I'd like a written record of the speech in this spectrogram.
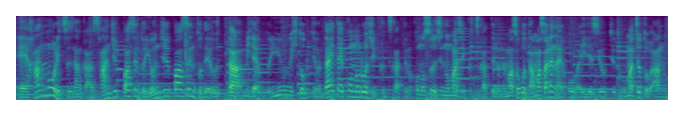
えー、反応率なんか30%、40%で売ったみたいなことを言う人っていうのは大体このロジック使ってこの数字のマジック使ってるんで、まあそこ騙されない方がいいですよっていうところ、まあちょっとあの、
